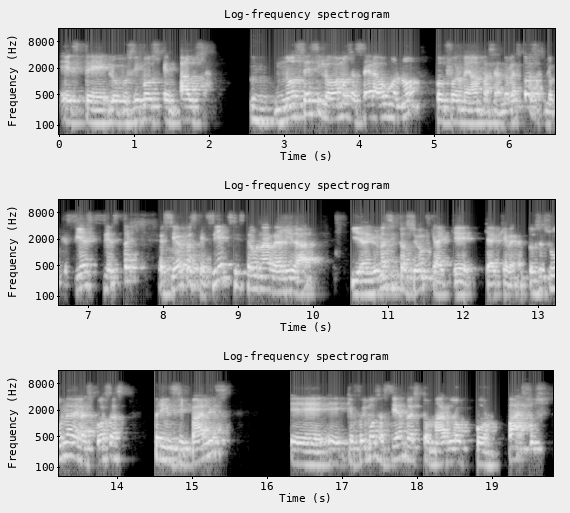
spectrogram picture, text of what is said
este, lo pusimos en pausa. No sé si lo vamos a hacer aún o no conforme van pasando las cosas. Lo que sí existe, es cierto es que sí existe una realidad y hay una situación que hay que, que, hay que ver. Entonces, una de las cosas principales eh, eh, que fuimos haciendo es tomarlo por pasos,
